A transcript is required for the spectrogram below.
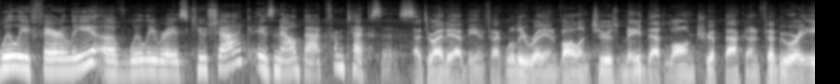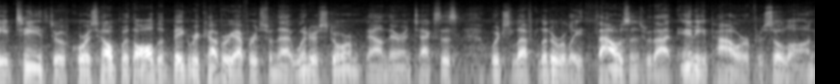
Willie Fairley of Willie Ray's Q-Shack is now back from Texas. That's right, Abby. In fact, Willie Ray and volunteers made that long trip back on February 18th to, of course, help with all the big recovery efforts from that winter storm down there in Texas, which left literally thousands without any power for so long.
